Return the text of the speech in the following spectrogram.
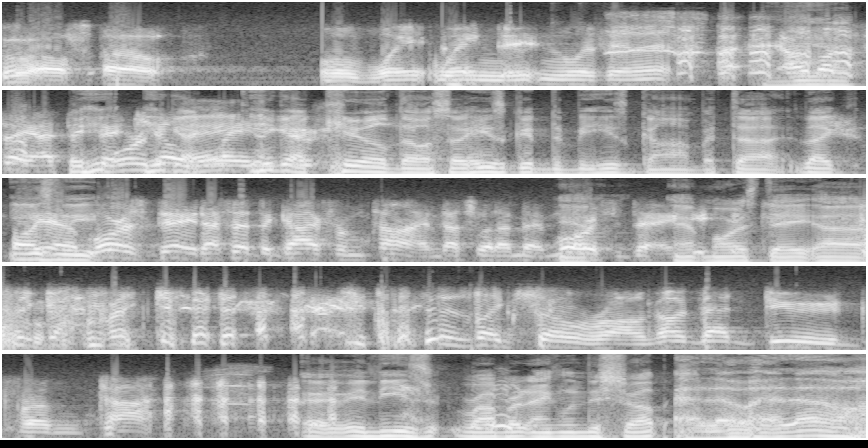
who else? Oh, Well, Wayne, Wayne Newton was in it. I, I was about to say. I think he, they he got, Wayne. he got killed though, so he's good to be. He's gone. But uh, like Oh yeah, Morris Day. That's at the guy from Time. That's what I meant. Morris Day. yeah, Morris Day. Uh, The guy this is like so wrong. Oh, that dude from Time. uh, it needs Robert Englund to show up. Hello, hello.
